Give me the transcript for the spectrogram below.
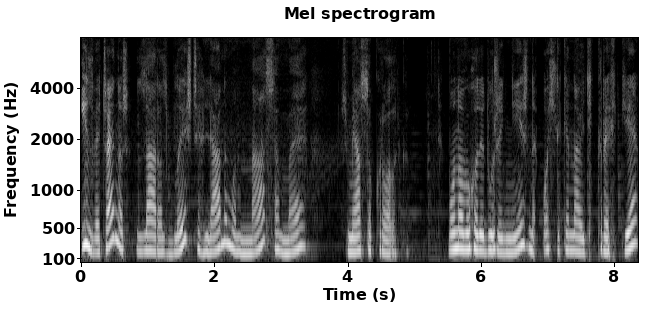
І, звичайно ж, зараз ближче глянемо на саме ж м'ясо кролика. Воно виходить дуже ніжне, ось таке навіть крихке,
